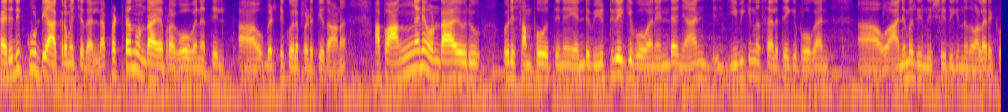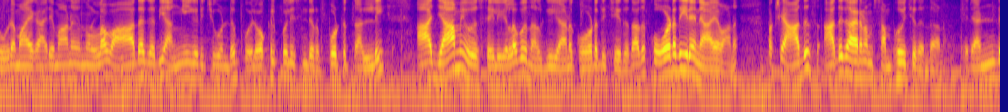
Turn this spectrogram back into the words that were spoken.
കരുതിക്കൂട്ടി ആക്രമിച്ചതല്ല പെട്ടെന്നുണ്ടായ പ്രകോപനത്തിൽ വെട്ടിക്കൊലപ്പെടുത്തിയതാണ്. അപ്പോൾ അങ്ങനെ ഉണ്ടായ ഒരു ഒരു സംഭവത്തിന് എന്റെ വീട്ടിലേക്ക് പോകാൻ എന്റെ ഞാൻ ജീവിക്കുന്ന സ്ഥലത്തേക്ക് പോകാൻ അനുമതി നിഷേധിക്കുന്നത് വളരെ ക്രൂരമായ കാര്യമാണ് എന്നുള്ള വാദഗതി അംഗീകരിച്ചുകൊണ്ട് ലോക്കൽ പോലീസിന്റെ റിപ്പോർട്ട് തള്ളി ആ ജാമ്യ വ്യവസ്ഥയിൽ ഇളവ് നൽകുകയാണ് കോടതി ചെയ്തത്. അത് കോടതിയുടെ ന്യായമാണ്. പക്ഷേ അത് അത് കാരണം സംഭവിച്ചത് എന്താണ്? രണ്ട്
